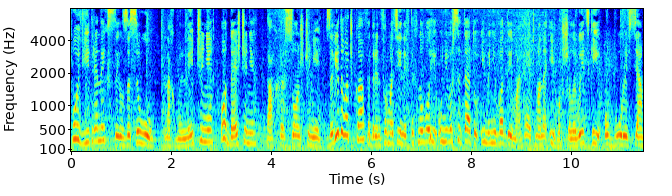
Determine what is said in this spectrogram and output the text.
повітряних сил ЗСУ на Хмельниччині, Одещині та Херсонщині. Завідувач кафедри інформаційних технологій університету імені Вадима Гетьмана Ігор Шелевицький обурився.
